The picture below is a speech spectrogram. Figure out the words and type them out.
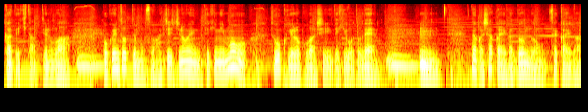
ができたっていうのはうん。僕にとってもその81農園的にもすごく喜ばしい出来事で、うん。うん、なんか社会がどんどん世界が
